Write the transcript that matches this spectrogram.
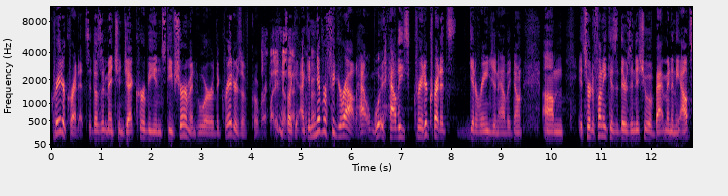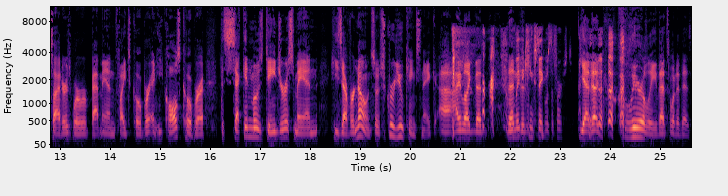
creator credits. It doesn't mention Jack Kirby and Steve Sherman, who are the creators of Cobra. Oh, I didn't know so that. I can, I can never figure out how how these creator credits get arranged and how they don't. Um, it's sort of funny because there's an issue of Batman and the Outsiders where Batman fights Cobra, and he calls Cobra the second most dangerous man he's ever known. So screw you, King Snake. Uh, I like that. that Well, maybe that- King Snake was the first. yeah, that, clearly that's what it is.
